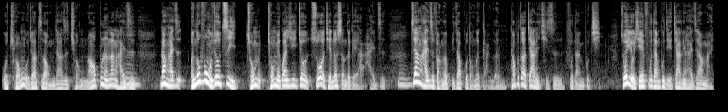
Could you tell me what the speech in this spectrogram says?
我穷，我就要知道我们家是穷，然后不能让孩子让孩子很多父母就是自己穷没穷没关系，就所有钱都省着给孩子，嗯，这样孩子反而比较不懂得感恩，他不知道家里其实负担不起。所以有些负担不起的家庭，还是要买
